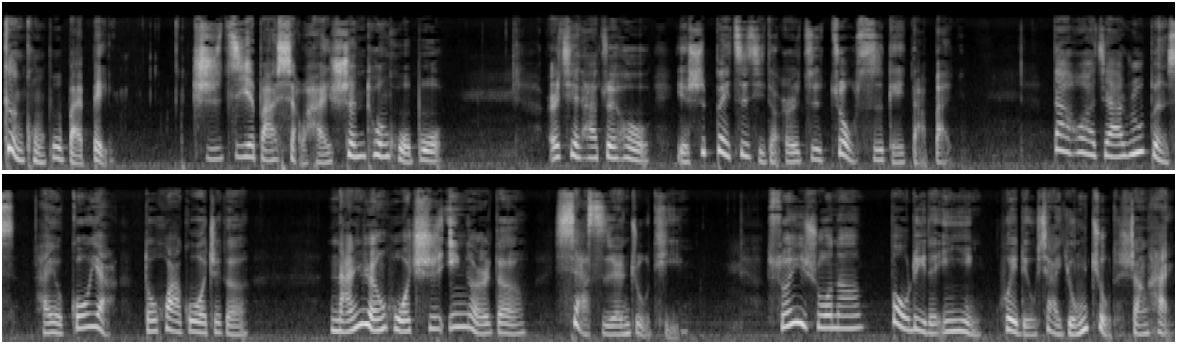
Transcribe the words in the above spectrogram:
更恐怖百倍，直接把小孩生吞活剥，而且他最后也是被自己的儿子宙斯给打败。大画家 Rubens 还有 Goya 都画过这个男人活吃婴儿的吓死人主题，所以说呢，暴力的阴影会留下永久的伤害。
